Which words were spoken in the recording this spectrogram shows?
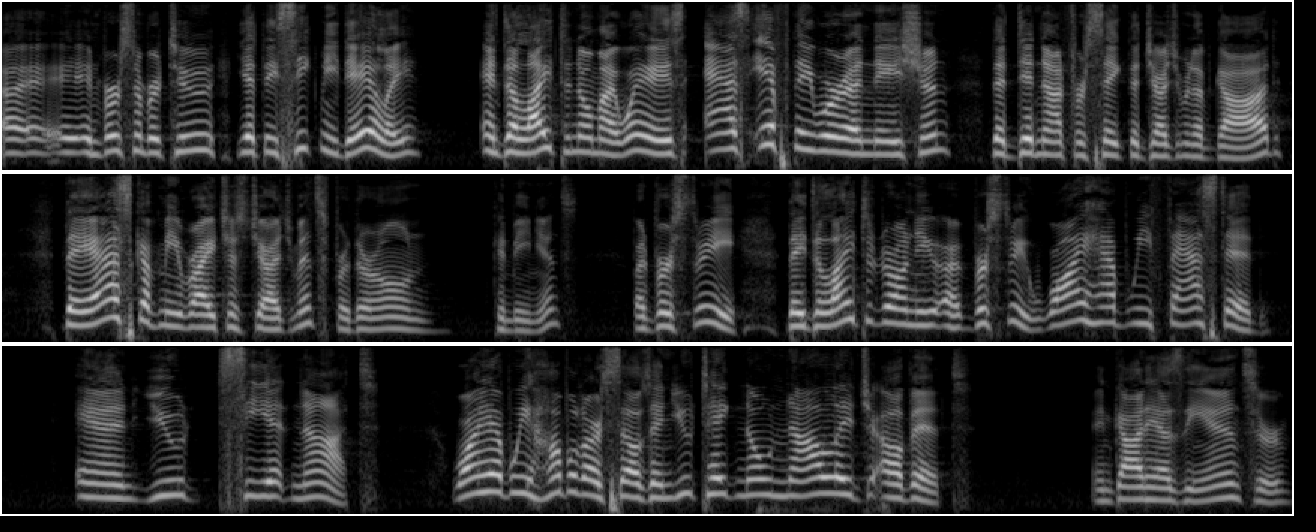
uh, in verse number two, yet they seek me daily and delight to know my ways, as if they were a nation that did not forsake the judgment of God. They ask of me righteous judgments for their own convenience. But verse 3, they delight to draw near. Uh, verse 3, why have we fasted and you see it not? Why have we humbled ourselves and you take no knowledge of it? And God has the answer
